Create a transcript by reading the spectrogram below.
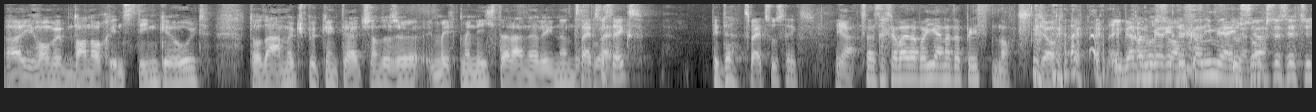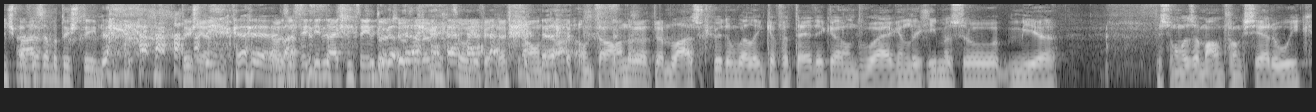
Äh, ich habe ihn dann auch ins Team geholt. Da hat er einmal gespielt gegen Deutschland, also ich möchte mich nicht daran erinnern. Das 2 zu war- 6. Bitte? 2 zu 6. Ja. Das heißt, er war aber ich einer der Besten noch. Ja, ich werde Kann nur sagen, das kann ich mir du sagst ja. das jetzt in Spaß, aber das stimmt. Das stimmt. Aber sonst hätten die Deutschen 10 Tore geschossen, oder? So ungefähr. Ne? Ja, und, der, und der andere hat beim Lars gespielt und war linker Verteidiger und war eigentlich immer so mir, besonders am Anfang, sehr ruhig.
